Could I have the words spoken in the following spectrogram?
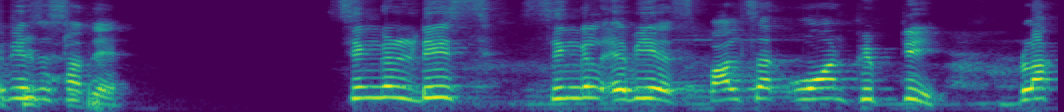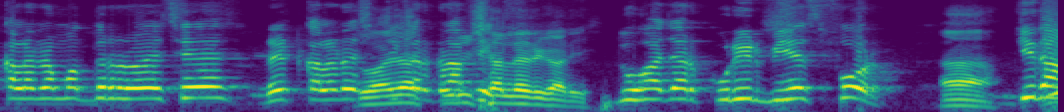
এবিএস এর সাথে। Single disc single ABS Pulsar one fifty black কালারের মধ্যে রয়েছে রেড কালারের স্টিকার গ্রাফিক্স সালের গাড়ি। দু হাজার কুড়ির বিএস ফোর হ্যাঁ কি দাম?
